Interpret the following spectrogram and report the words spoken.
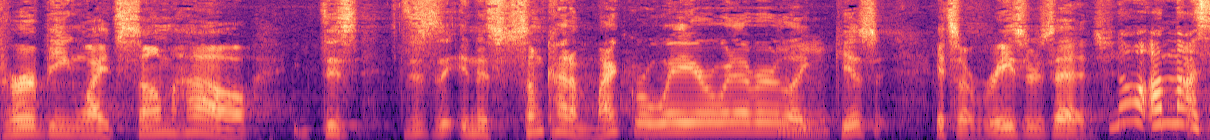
her being white somehow this this is in this some kind of microwave or whatever Mm-hmm. like gives it's a razor's edge. No, I'm not.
